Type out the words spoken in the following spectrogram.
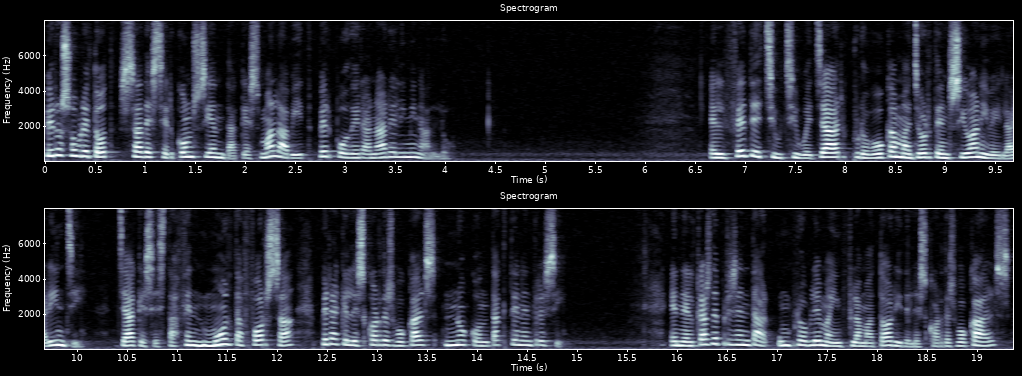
però sobretot s'ha de ser conscient d'aquest mal hàbit per poder anar eliminant-lo. El fet de xiu-xiuejar provoca major tensió a nivell laringi, ja que s'està fent molta força per a que les cordes vocals no contacten entre si. En el cas de presentar un problema inflamatori de les cordes vocals,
